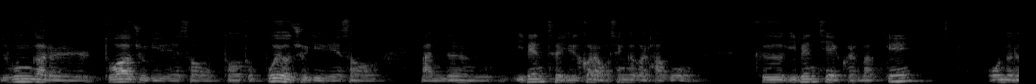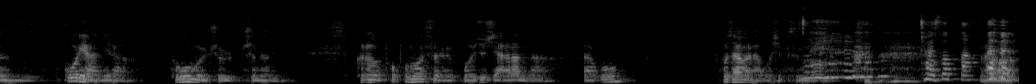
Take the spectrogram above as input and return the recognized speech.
누군가를 도와주기 위해서 더 돋보여 주기 위해서 만든 이벤트일 거라고 생각을 하고 그 이벤트에 걸맞게 오늘은 골이 아니라 도움을 줄- 주는 그런 퍼포먼스를 보여주지 않았나라고 포장을 하고 싶습니다. 잘 썼다. 어,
